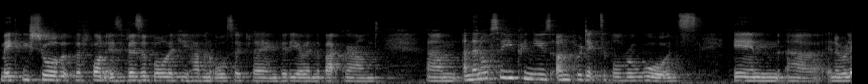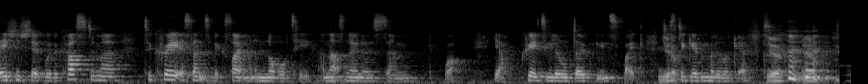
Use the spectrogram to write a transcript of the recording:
making sure that the font is visible if you have an auto playing video in the background. Um, and then also you can use unpredictable rewards in, uh, in a relationship with a customer to create a sense of excitement and novelty. And that's known as, um, well, yeah, creating a little dopamine spike, just Yeah. to give them a little gift. Yeah, yeah.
